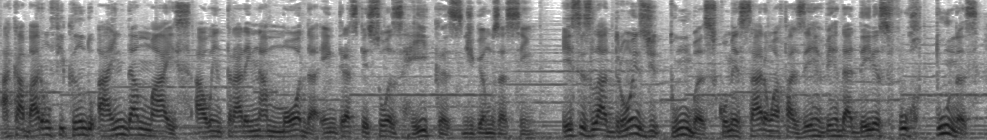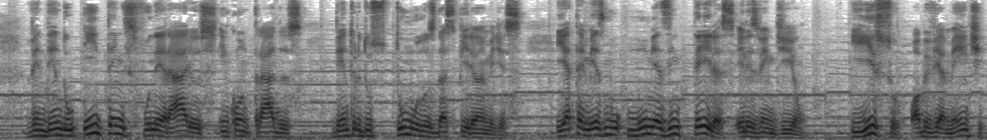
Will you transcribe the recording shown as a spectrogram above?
acabaram ficando ainda mais ao entrarem na moda entre as pessoas ricas, digamos assim. Esses ladrões de tumbas começaram a fazer verdadeiras fortunas vendendo itens funerários encontrados dentro dos túmulos das pirâmides. E até mesmo múmias inteiras eles vendiam. E isso, obviamente,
